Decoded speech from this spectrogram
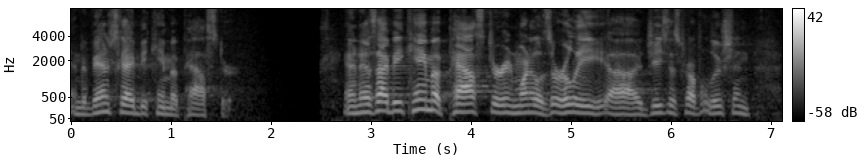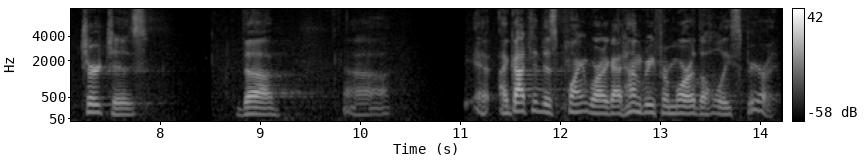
And eventually, I became a pastor. And as I became a pastor in one of those early uh, Jesus Revolution churches, the, uh, I got to this point where I got hungry for more of the Holy Spirit.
